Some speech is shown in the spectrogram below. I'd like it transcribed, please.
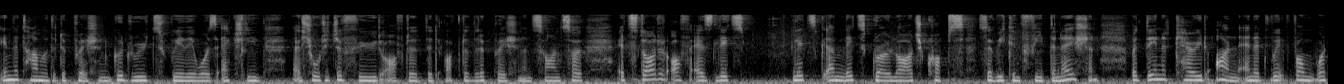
in the time of the depression good roots where there was actually a shortage of food after the after the depression and so on so it started off as let's let's um, let's grow large crops so we can feed the nation. But then it carried on, and it went from what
